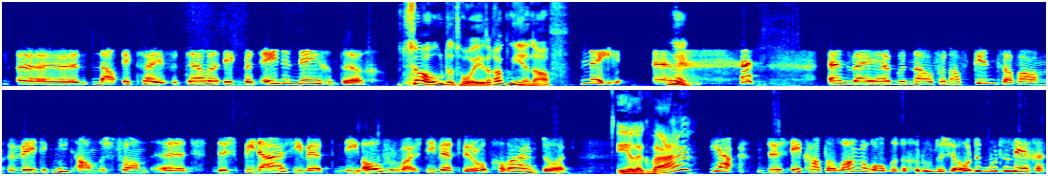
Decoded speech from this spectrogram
Uh, nou, ik zou je vertellen, ik ben 91. Zo, dat hoor je er ook niet aan af. Nee. En, nee. en wij hebben nou vanaf kind af aan, weet ik niet anders van... Uh, de spinazie werd, die over was, die werd weer opgewarmd hoor. Eerlijk waar? Ja, dus ik had al lang al onder de groene zoden moeten liggen.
